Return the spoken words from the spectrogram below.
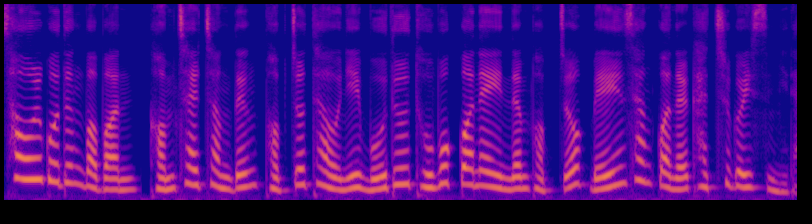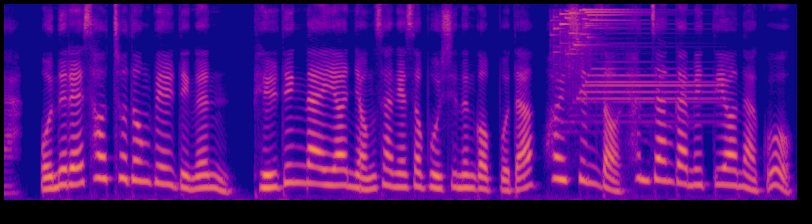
서울고등법원, 검찰청 등 법조타운이 모두 도보권에 있는 법조 메인 상권을 갖추고 있습니다. 오늘의 서초동 빌딩은 빌딩 라이언 영상에서 보시는 것보다 훨씬 더 현장감이 뛰어나고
